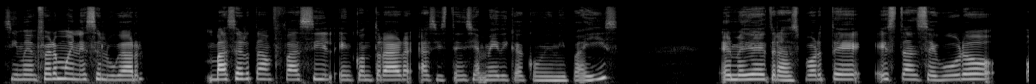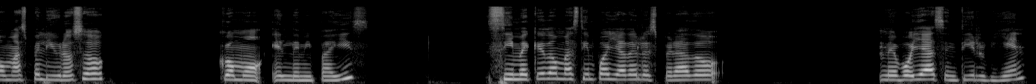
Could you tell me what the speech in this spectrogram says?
si me enfermo en ese lugar, ¿va a ser tan fácil encontrar asistencia médica como en mi país? ¿El medio de transporte es tan seguro o más peligroso como el de mi país? Si me quedo más tiempo allá de lo esperado, ¿me voy a sentir bien?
